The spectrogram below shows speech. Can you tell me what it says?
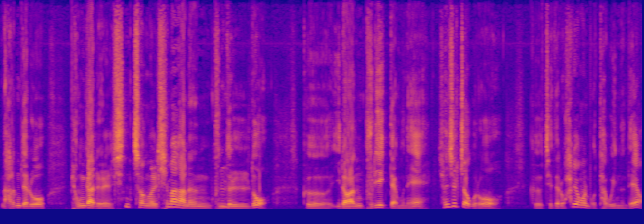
나름대로 병가를 신청을 희망하는 분들도 그 이러한 불이익 때문에 현실적으로 그 제대로 활용을 못 하고 있는데요.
